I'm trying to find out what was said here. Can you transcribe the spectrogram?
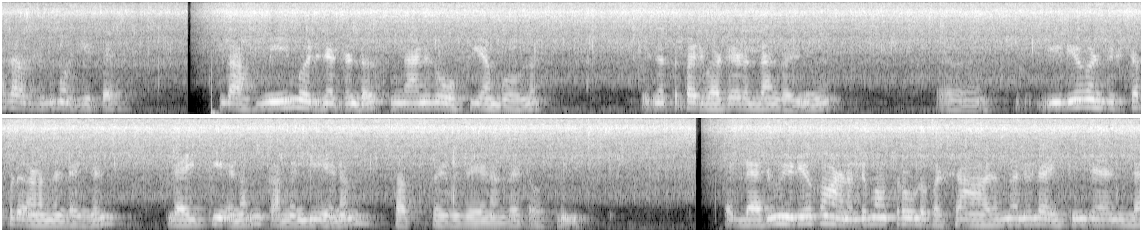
അത് അവിടെ നിന്ന് മൊഴിയട്ടെ ഇതാ മീൻ മൊരിഞ്ഞിട്ടുണ്ട്. ഞാനിത് ഓഫ് ചെയ്യാൻ പോകുന്നു ഇന്നത്തെ പരിപാടികളെല്ലാം കഴിഞ്ഞ് വീഡിയോ കണ്ട് ഇഷ്ടപ്പെടുകയാണെന്നുണ്ടെങ്കിൽ ലൈക്ക് ചെയ്യണം കമന്റ് ചെയ്യണം സബ്സ്ക്രൈബ് ചെയ്യണം കേട്ടോ പ്ലീസ് എല്ലാവരും വീഡിയോ കാണൽ മാത്രമേ ഉള്ളൂ. പക്ഷെ ആരും തന്നെ ലൈക്കും ചെയ്യാനില്ല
